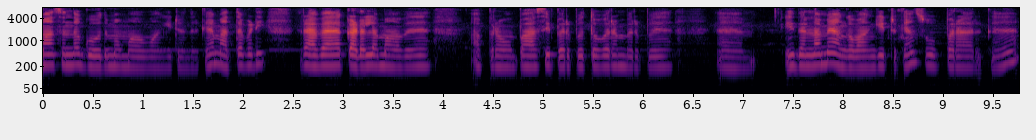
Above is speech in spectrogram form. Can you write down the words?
மாதம் தான் கோதுமை மாவு வாங்கிட்டு வந்திருக்கேன். மற்றபடி ரவை கடலை மாவு அப்புறம் பாசிப்பருப்பு துவரம்பருப்பு இதெல்லாமே அங்கே வாங்கிட்டுருக்கேன் சூப்பராக இருக்குது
